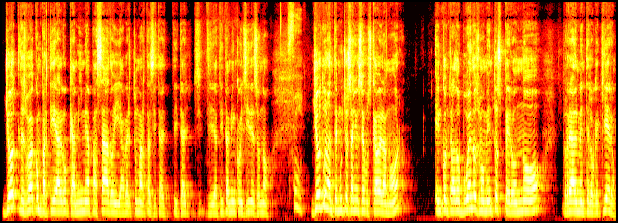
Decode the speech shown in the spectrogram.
yo les voy a compartir algo que a mí me ha pasado y a ver tú, Marta, si, te- si te- si a ti también coincides o no. Sí. Yo durante muchos años he buscado el amor, he encontrado buenos momentos, pero no realmente lo que quiero.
